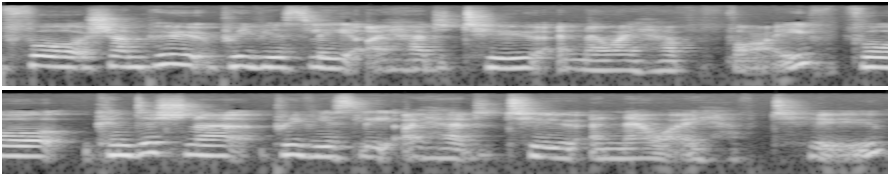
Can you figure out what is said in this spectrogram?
For shampoo previously I had two and now I have five. For conditioner previously I had two and now I have two.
